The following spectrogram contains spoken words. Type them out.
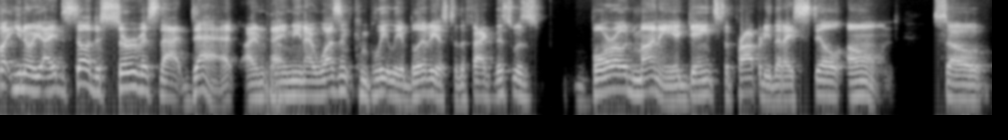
But you know, I still had to service that debt. I, I mean, I wasn't completely oblivious to the fact this was borrowed money against the property that I still owned. So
